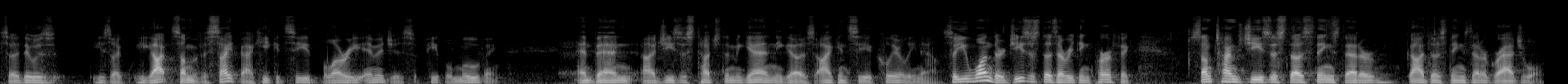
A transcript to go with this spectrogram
So there was, he's like, he got some of his sight back. He could see blurry images of people moving. And then uh, Jesus touched them again, and he goes, I can see it clearly now. So you wonder, Jesus does everything perfect. Sometimes Jesus does things that are, God does things that are gradual.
